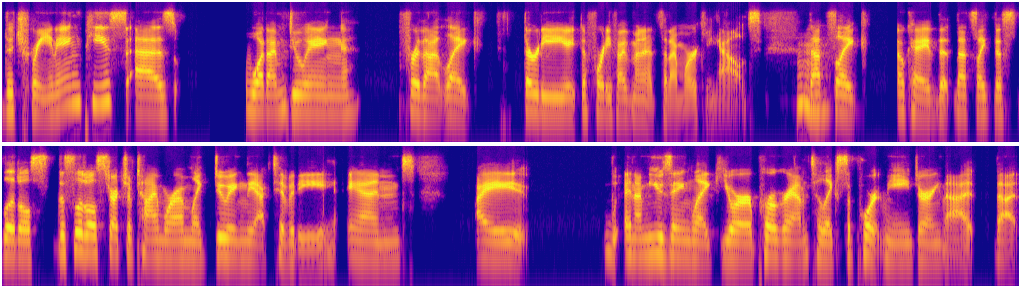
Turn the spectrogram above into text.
the training piece as what I'm doing for that like 30 to 45 minutes that I'm working out. Mm-hmm. That's like okay, that that's like this little this little stretch of time where I'm like doing the activity and I and I'm using like your program to like support me during that that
